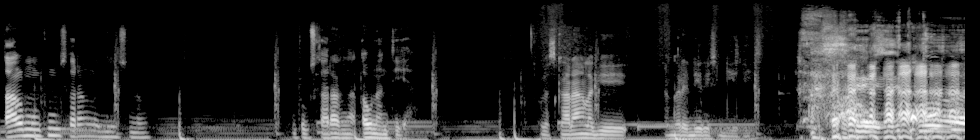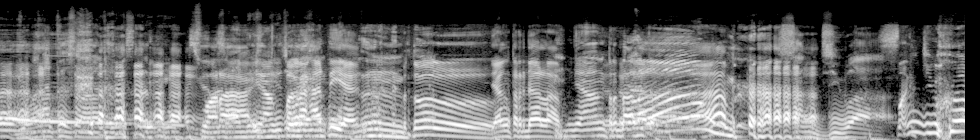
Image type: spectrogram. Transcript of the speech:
metal mungkin sekarang lagi seneng. Untuk sekarang nggak tahu nanti ya. Kalau sekarang lagi dengerin diri sendiri. Gimana tuh soal Suara yang paling hati ya. Hmm, betul. Yang terdalam. Yang terdalam. sang jiwa Sang jiwa.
